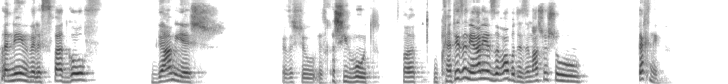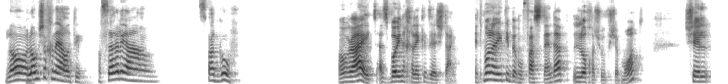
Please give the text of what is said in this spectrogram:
פנים ולשפת גוף, גם יש איזושהי חשיבות. זאת אומרת, מבחינתי זה נראה לי איזה רובוט, איזה משהו שהוא טכני. לא, לא משכנע אותי, חסר לי השפת גוף. אורייט, right, אז בואי נחלק את זה לשתיים. אתמול הייתי במופע סטנדאפ, לא חשוב שמות, של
